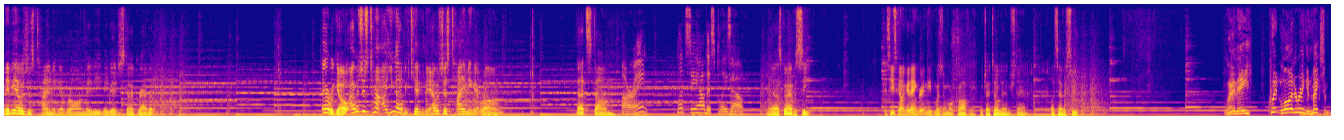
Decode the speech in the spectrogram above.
Maybe I was just timing it wrong. Maybe maybe I just gotta grab it. There we go. I was just ti- oh, you gotta be kidding me. I was just timing it wrong. That's dumb. All right. Let's see how this plays out. Yeah, let's go have a seat. Because he's gonna get angry and need more some more coffee, which I totally understand. Let's have a seat. Lenny, quit loitering and make some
